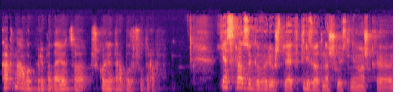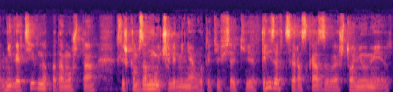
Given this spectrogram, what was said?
Как навык преподается в школе трэблшутеров? Я сразу говорю, что я к тризу отношусь немножко негативно, потому что слишком замучили меня вот эти всякие тризовцы, рассказывая, что они умеют.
